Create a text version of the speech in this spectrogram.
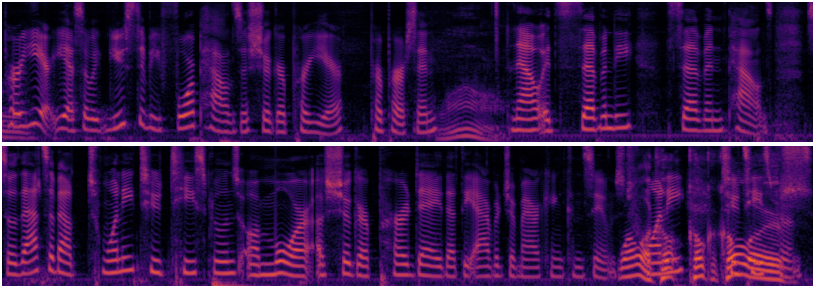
Per year. Yeah, so it used to be 4 pounds of sugar per year per person. Wow. Now it's 77 pounds. So that's about 22 teaspoons or more of sugar per day that the average American consumes. Well, a 20 Co- Coca-Cola is teaspoons.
